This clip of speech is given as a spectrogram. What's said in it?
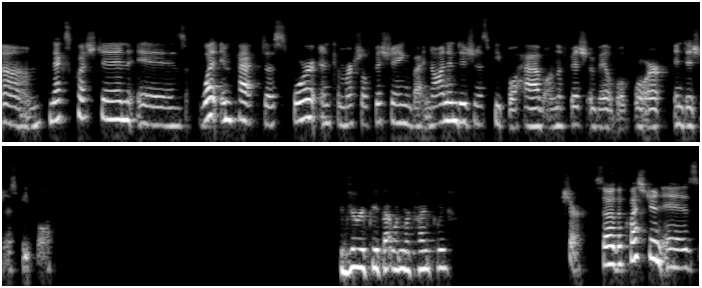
Um, next question is, what impact does sport and commercial fishing by non-Indigenous people have on the fish available for Indigenous people? Could you repeat that one more time, please? Sure. So the question is,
